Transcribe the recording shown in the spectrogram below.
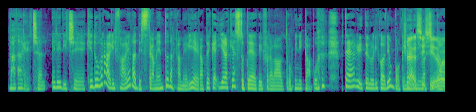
va da Rachel e le dice che dovrà rifare l'addestramento da cameriera perché gliel'ha chiesto Terry, fra l'altro, quindi capo. Terry, te lo ricordi un po' che non Cioè, veniva sì, sì, no, ma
